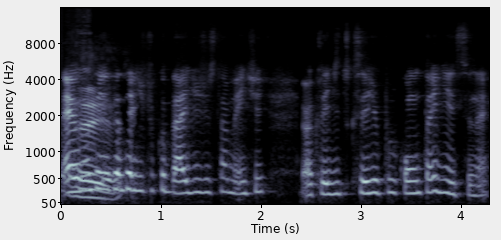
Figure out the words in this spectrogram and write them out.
É, eu não tenho tanta dificuldade justamente eu acredito que seja por conta disso, né,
